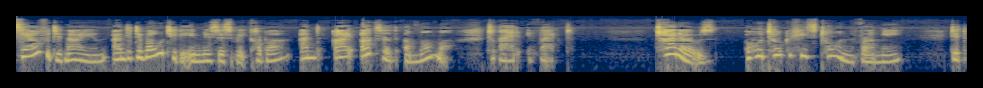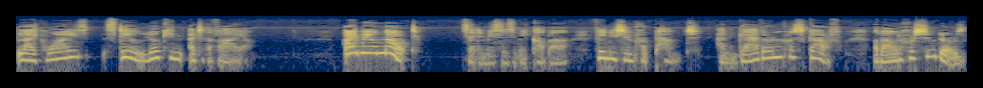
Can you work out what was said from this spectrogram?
self-denying and devoted in Mrs. Micawber, and I uttered a murmur to that effect. Traddles, who took his tone from me, did likewise, still looking at the fire. I will not, said Mrs. Micawber, finishing her punch and gathering her scarf about her shoulders,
